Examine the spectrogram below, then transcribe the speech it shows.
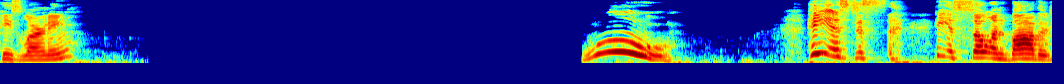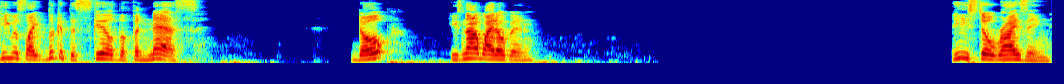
He's learning. Woo! He is just, he is so unbothered. He was like, look at the skill, the finesse. Dope. He's not wide open. He's still rising.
